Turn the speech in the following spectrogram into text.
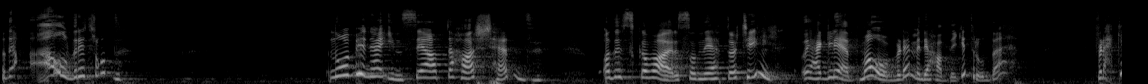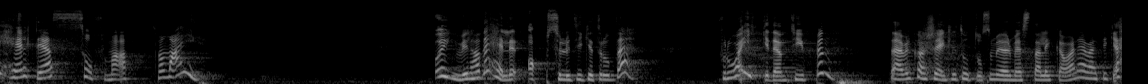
Det hadde jeg aldri trodd. Nå begynner jeg å innse at det har skjedd, og det skal vare sånn i et år til. Og jeg gleder meg over det, men jeg hadde ikke trodd det. For det er ikke helt det jeg så for meg at det var meg. Og Yngvild hadde heller absolutt ikke trodd det. For hun var ikke den typen. Det er vel kanskje egentlig Totto som gjør mest allikevel. Jeg veit ikke.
